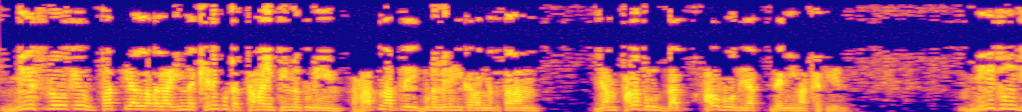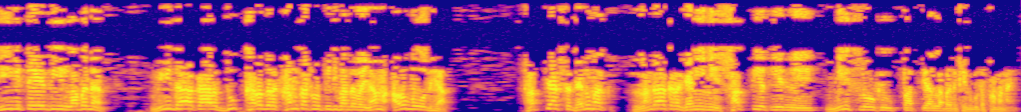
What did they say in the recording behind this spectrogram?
මිනිස් ලෝකයේ උප්පත්තිය ලැබලා ඉන්න කෙනෙකුට තමයි පින්නතුනේ රත්නත්‍රේ ගුණ මෙනෙහි කරන්නට තරම් යම් පළපුරුද්දක් අවබෝධයක් දැනීමක් ඇති වෙන්නේ. මිනිසුන් ජීවිතයේදී ලබන විවිධාකාර දුක් කරදර කම්කටොළු පිළිබඳව යම් අවබෝධයක් ප්‍රත්‍යක්ෂ දැනුමක් ළඟා කර ගැනීමේ ශක්තිය තියෙන්නේ මිනිස් ලෝකේ උත්පත්තිය ලබන කෙනෙකුට පමණයි.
